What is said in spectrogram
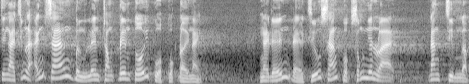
Thì Ngài chính là ánh sáng bừng lên trong đêm tối của cuộc đời này Ngài đến để chiếu sáng cuộc sống nhân loại Đang chìm ngập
